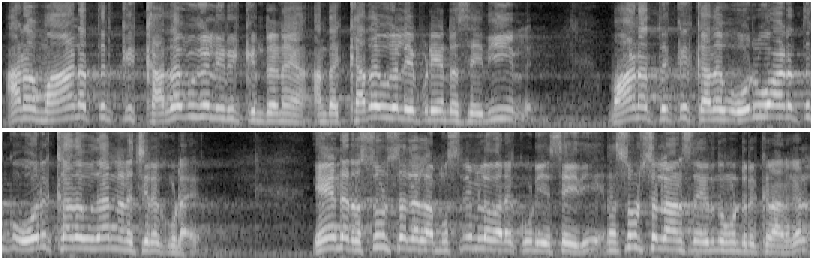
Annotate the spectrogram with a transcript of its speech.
ஆனால் வானத்திற்கு கதவுகள் இருக்கின்றன. அந்த கதவுகள் எப்படி என்ற செய்தியும் இல்லை. வானத்துக்கு கதவு ஒரு வானத்துக்கு ஒரு கதவு தான் நினைச்சிடக்கூடாது. ஏன் ரசூல் சல்லா முஸ்லீமில் வரக்கூடிய செய்தி ரசூல் சல்லா இருந்து கொண்டிருக்கிறார்கள்.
